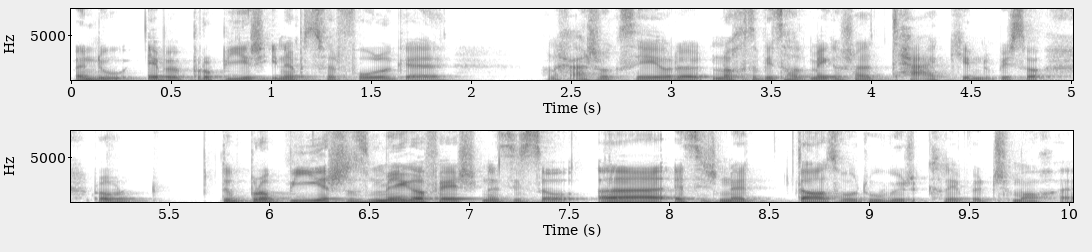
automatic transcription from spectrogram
wenn du eben probierst, ihn zu verfolgen. Habe ich auch schon gesehen. Oder nachher wird es halt mega schnell tacky und du bist so, Bro, du probierst es mega fest und es ist so, äh, es ist nicht das, was du wirklich würdest machen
